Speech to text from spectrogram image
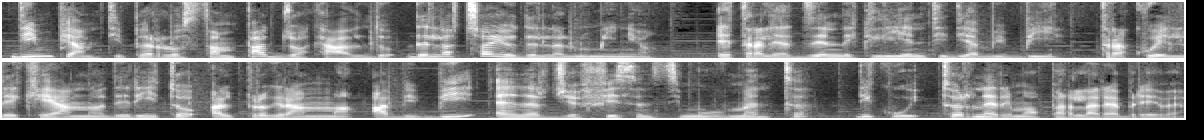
di impianti per lo stampaggio a caldo dell'acciaio e dell'alluminio. È tra le aziende clienti di ABB, tra quelle che hanno aderito al programma ABB Energy Efficiency Movement, di cui torneremo a parlare a breve.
